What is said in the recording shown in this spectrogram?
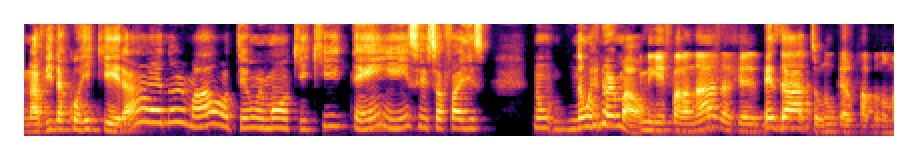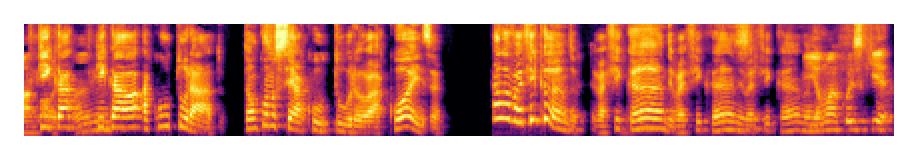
na- vida corriqueira. Ah, é normal, tem um irmão aqui que tem isso e só faz isso. Não, não é normal. Ninguém fala nada, que, Exato. né, não quero papo no fica aculturado. Então, quando você acultura a coisa, ela vai ficando, vai ficando, e vai ficando, e vai ficando. E é uma coisa que é,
